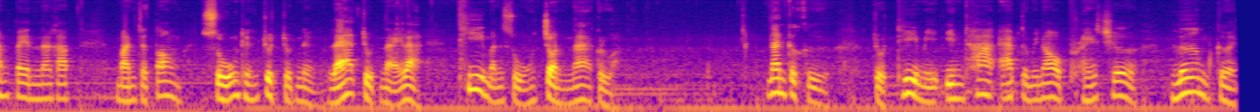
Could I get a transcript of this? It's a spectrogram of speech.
จำเป็นนะครับ มันจะต้องสูงถึงจุดจุดหนึ่งและจุดไหนล่ะ ที่มันสูงจนน่ากลัว นั่นก็คือจุดที่มี intra abdominal pressure เริ่มเกิน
